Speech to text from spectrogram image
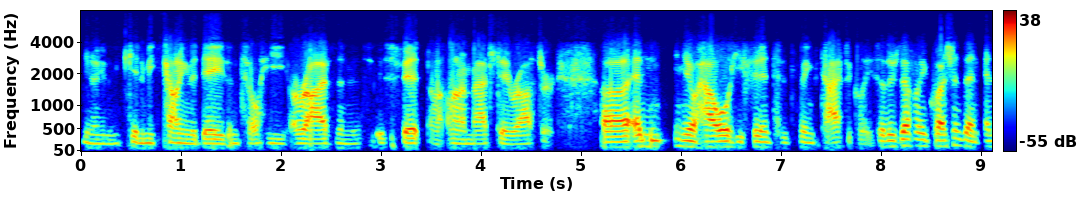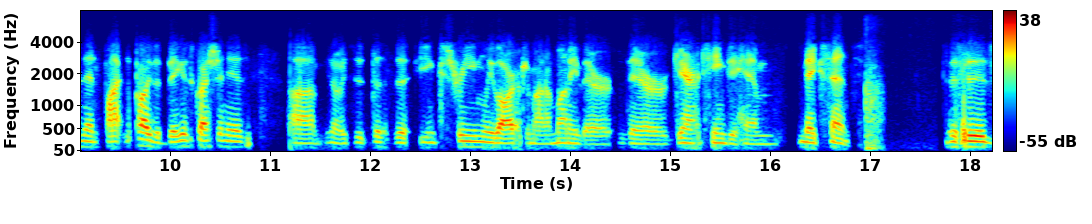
you know going to be counting the days until he arrives and is, is fit on a match day roster. Uh, and you know how will he fit into things tactically? So there's definitely questions. And and then fi- probably the biggest question is. Um, you know, is it, does the extremely large amount of money they're they're guaranteeing to him make sense? This is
